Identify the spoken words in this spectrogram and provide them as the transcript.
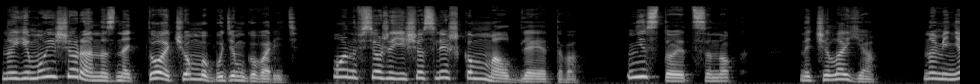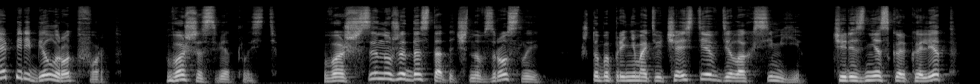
Но ему еще рано знать то, о чем мы будем говорить. Он все же еще слишком мал для этого. «Не стоит, сынок», – начала я, но меня перебил Ротфорд. «Ваша светлость, ваш сын уже достаточно взрослый, чтобы принимать участие в делах семьи. Через несколько лет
